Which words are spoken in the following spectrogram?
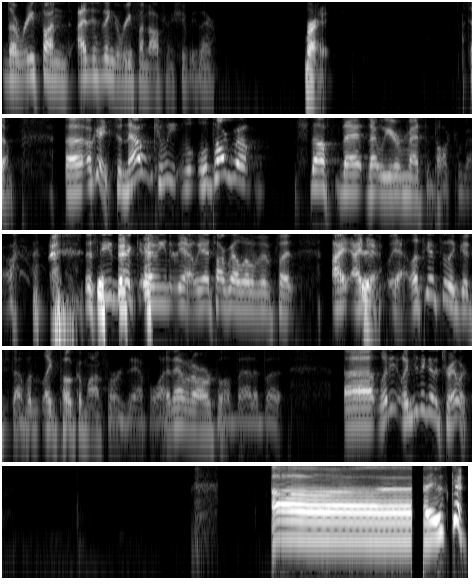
the refund, I just think a refund option should be there. Right. So, uh, okay, so now can we? We'll, talk about stuff that that we were meant to talk about. the Steam Deck. I mean, yeah, we had to talk about it a little bit, but I, I Yeah. just yeah, let's get to the good stuff with like Pokemon, for example. I didn't have an article about it, but uh, what do what do you think of the trailer? Uh, it was good.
